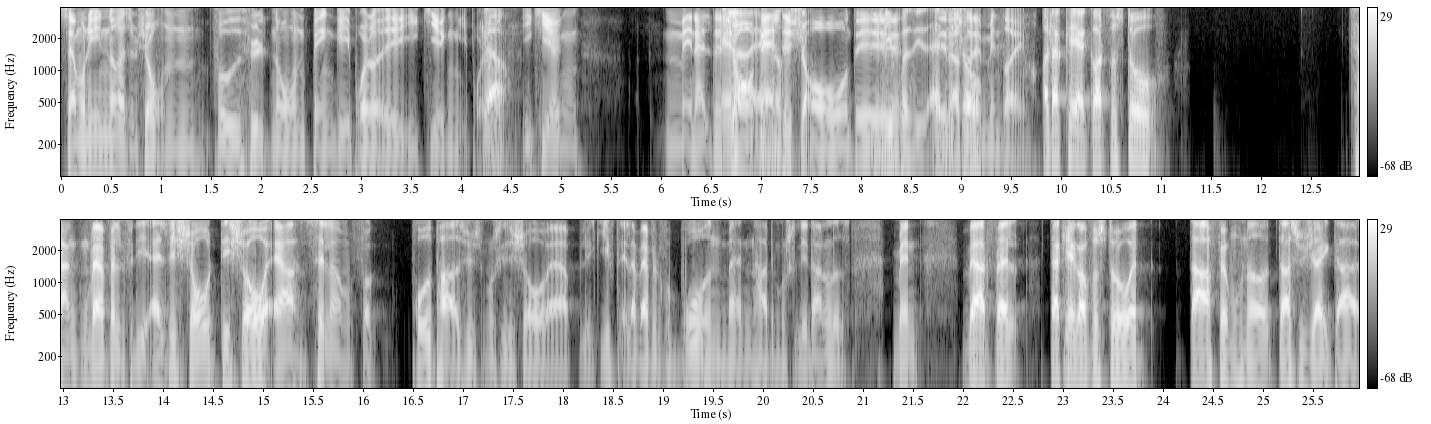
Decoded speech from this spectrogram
ceremonien og receptionen får udfyldt nogle bænke i, bryllup, i kirken, i, bryllup, ja. i kirken, men alt det sjove, andet. alt det sjove, det, Lige præcis, det alt er det der sjove. mindre af. Og der kan jeg godt forstå tanken i hvert fald, fordi alt det sjove, det sjove er, selvom for brudparret synes måske det sjove er at blive gift, eller i hvert fald for bruden, manden har det måske lidt anderledes. Men i hvert fald, der kan jeg godt forstå, at der er 500, der synes jeg ikke, der, er,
